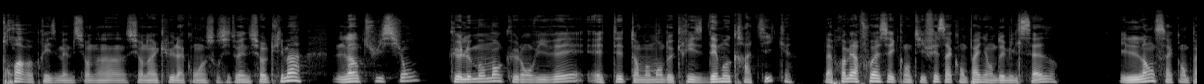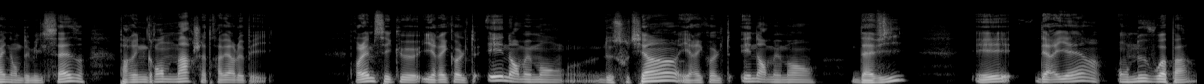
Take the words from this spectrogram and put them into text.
trois reprises même si on, inclut la Convention citoyenne sur le climat, l'intuition que le moment que l'on vivait était un moment de crise démocratique. La première fois, c'est quand il fait sa campagne en 2016, il lance sa campagne en 2016 par une grande marche à travers le pays. Le problème, c'est qu'il récolte énormément de soutien, il récolte énormément d'avis, et derrière, on ne voit pas,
